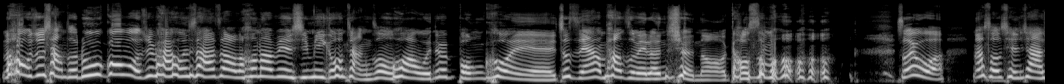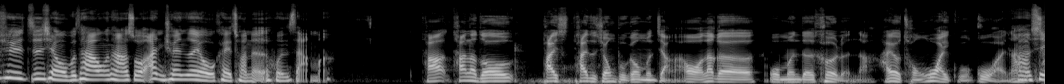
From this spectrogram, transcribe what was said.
然后我就想着，如果我去拍婚纱照，然后那边的新密跟我讲这种话，我就会崩溃诶，就怎样胖子没人权哦，搞什么？所以我那时候签下去之前，我不是还要问他说：“啊，你确认这有我可以穿的婚纱吗？”他他那时候拍拍着胸脯跟我们讲啊，哦，那个我们的客人啊，还有从外国过来，然后新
